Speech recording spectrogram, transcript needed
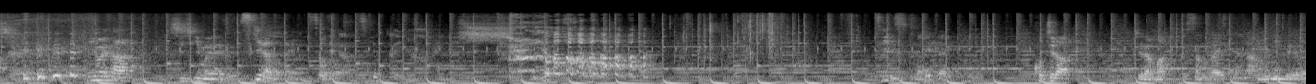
す。ミニゴリさんシーチキンマヨネーズ好きなので。そう次です投げたい。こちら。こちらマックスさん大好きなラム肉でござ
